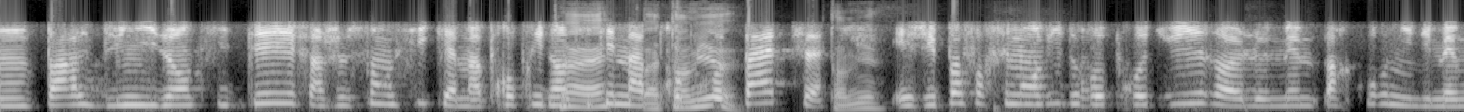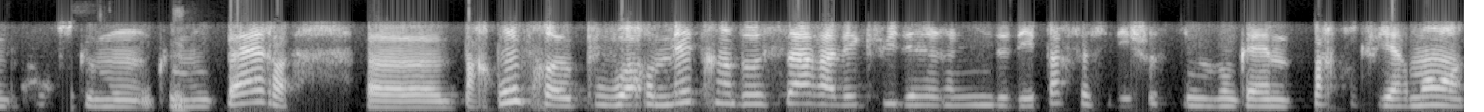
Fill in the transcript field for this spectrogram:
On parle d'une identité. Enfin, je sens aussi qu'il y a ma propre identité, Ouais, ma bah, propre patte Tant et j'ai pas forcément envie de reproduire euh, le même parcours ni les mêmes courses que mon que mon père. Euh, par contre, euh, pouvoir mettre un dossard avec lui derrière une ligne de départ, ça c'est des choses qui nous ont quand même particulièrement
